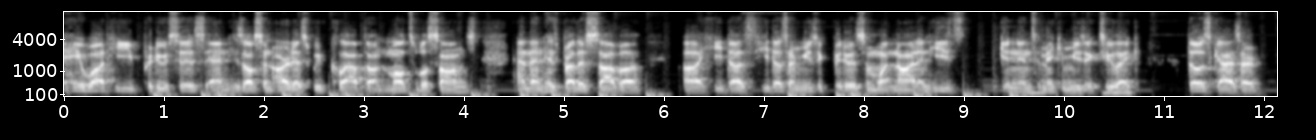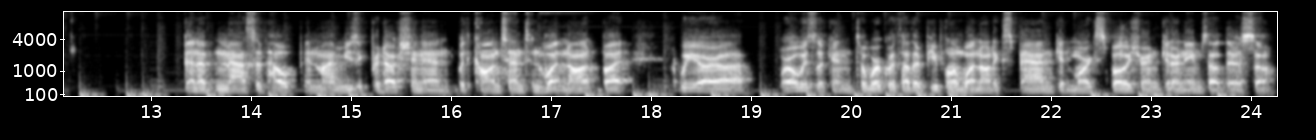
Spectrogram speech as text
Haywad, he produces and he's also an artist. We've collabed on multiple songs. And then his brother Saba, uh, he does he does our music videos and whatnot. And he's getting into making music too. Like those guys are been a massive help in my music production and with content and whatnot. But we are uh, we're always looking to work with other people and whatnot, expand, get more exposure, and get our names out there. So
